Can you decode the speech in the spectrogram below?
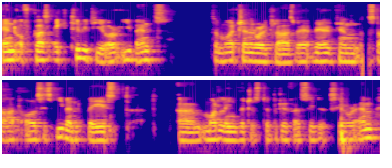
and of course, activity or events, the more general class where, where you can start all this event-based um, modeling, which is typical for CRM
